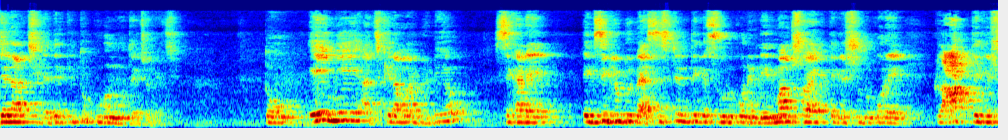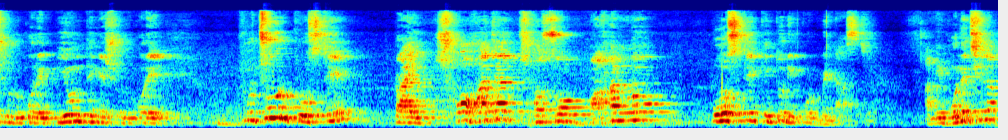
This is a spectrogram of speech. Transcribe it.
জেলার ছেলেদের কিন্তু পূরণ হতে চলেছে। তো এই নিয়ে আজকের আমার ভিডিও সেখানে এক্সিকিউটিভ অ্যাসিস্ট্যান্ট থেকে শুরু করে নির্মাণ সহায়ক থেকে শুরু করে ক্লার্ক থেকে শুরু করে পিয়ন থেকে শুরু করে প্রচুর পোস্টে প্রায় ছ হাজার ছশো বাহান্ন পোস্টে কিন্তু রিক্রুটমেন্ট আসছে। আমি বলেছিলাম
